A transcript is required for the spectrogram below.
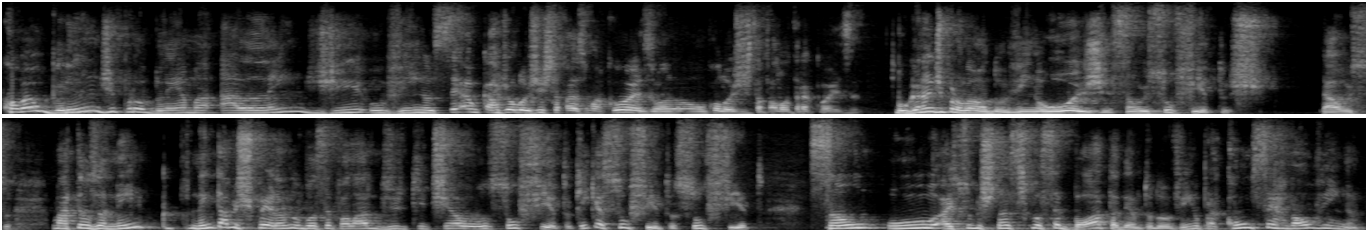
Qual é o grande problema, além de o vinho ser um cardiologista faz uma coisa, um oncologista fala outra coisa? O grande problema do vinho hoje são os sulfitos. Tá? Os... Matheus, eu nem estava esperando você falar de que tinha o sulfito. O que, que é sulfito? Sulfito são o, as substâncias que você bota dentro do vinho para conservar o vinho.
